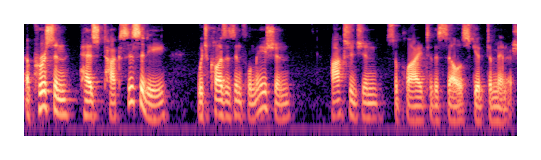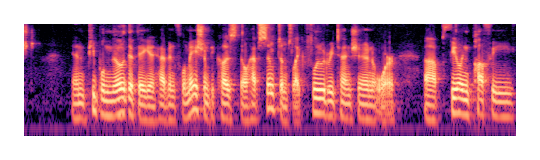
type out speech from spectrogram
a person has toxicity, which causes inflammation, oxygen supply to the cells get diminished. And people know that they have inflammation because they'll have symptoms like fluid retention or uh, feeling puffy,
